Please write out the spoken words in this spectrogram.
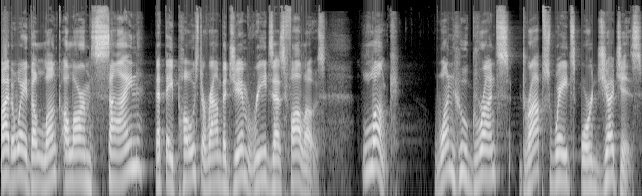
By the way, the lunk alarm sign that they post around the gym reads as follows Lunk one who grunts, drops weights, or judges.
